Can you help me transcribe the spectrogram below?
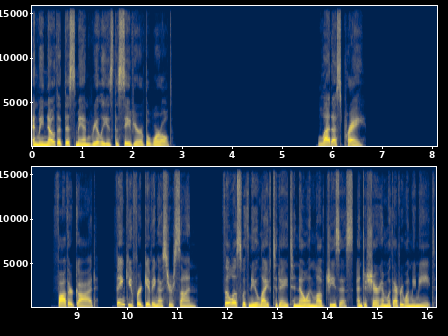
and we know that this man really is the Savior of the world. Let us pray. Father God, thank you for giving us your Son. Fill us with new life today to know and love Jesus and to share him with everyone we meet.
